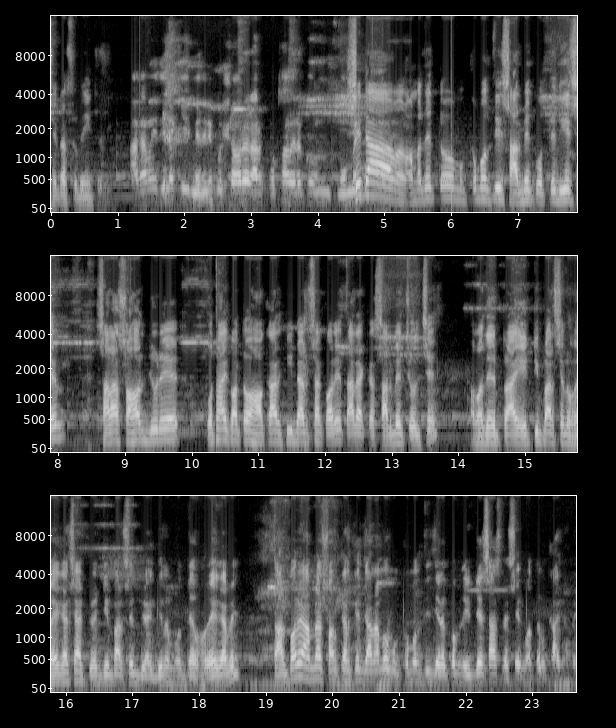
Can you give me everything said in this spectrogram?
সেটা শুনেই চলি। আগামী দিনে কি মেদিনীপুর শহরের আর কোথাও এরকম সেটা আমাদের তো মুখ্যমন্ত্রী সার্ভে করতে দিয়েছেন। সারা শহর জুড়ে কোথায় কত হকার কি ব্যবসা করে তার একটা সার্ভে চলছে। আমাদের প্রায় এইটটি পার্সেন্ট হয়ে গেছে আর টোয়েন্টি পার্সেন্ট দু একদিনের মধ্যে হয়ে যাবে। তারপরে আমরা সরকারকে জানাব, মুখ্যমন্ত্রী যেরকম নির্দেশ আসবে সেই মতন কাজ হবে।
